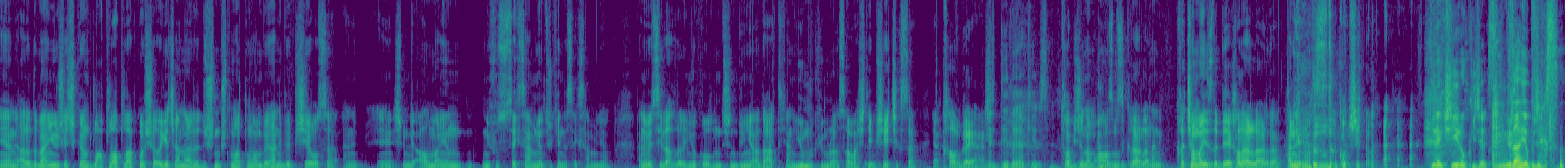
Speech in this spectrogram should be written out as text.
Yani arada ben yürüyüşe çıkıyorum lap lap lap koşuyorlar. Geçenlerde düşünmüştüm hatta ulan böyle hani böyle bir şey olsa hani e, şimdi Almanya'nın nüfusu 80 milyon, Türkiye'nin de 80 milyon. Hani böyle silahların yok olduğunu düşün dünyada artık yani yumruk yumruğa savaş diye bir şey çıksa yani kavga yani. Ciddi dayak yeriz. yani. Tabii canım ağzımızı kırarlar. Hani kaçamayız da bir de yakalarlar da. Hani Doğru. hızlı da koşuyorlar. Direkt şiir okuyacaksın, mizah yapacaksın.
